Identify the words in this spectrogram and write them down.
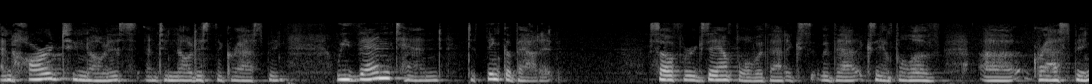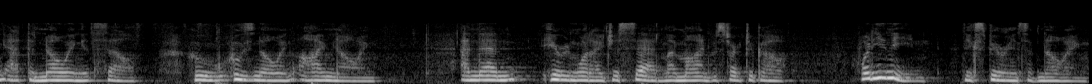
and hard to notice and to notice the grasping, we then tend to think about it. So, for example, with that, ex- with that example of uh, grasping at the knowing itself, who, who's knowing, I'm knowing. And then hearing what I just said, my mind would start to go, What do you mean, the experience of knowing?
